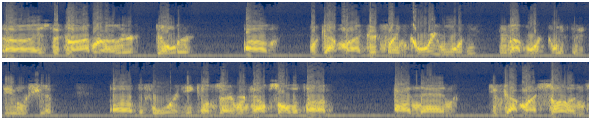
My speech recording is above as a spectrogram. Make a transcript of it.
uh, as the driver, owner, builder. Um, we've got my good friend Corey Warden, who I've worked with at a dealership uh, before, and he comes over and helps all the time. And then you've got my sons,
